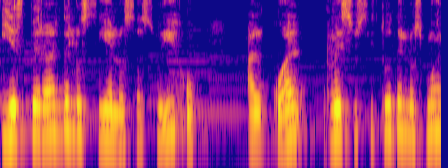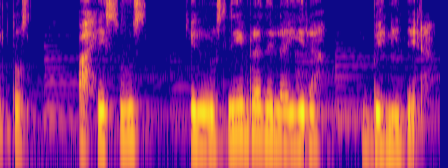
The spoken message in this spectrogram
y esperar de los cielos a su Hijo, al cual resucitó de los muertos, a Jesús, quien nos libra de la ira venidera.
